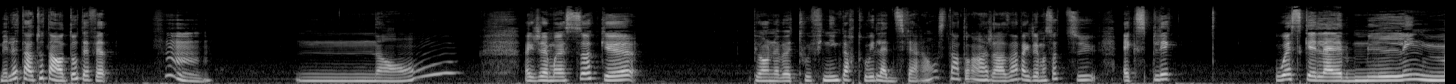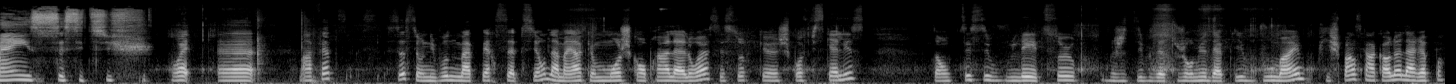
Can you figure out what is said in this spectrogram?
Mais là, tantôt, tantôt, t'as fait Hmm. Non. Fait que j'aimerais ça que. Puis on avait tout fini par trouver la différence tantôt en jasant. Fait que j'aimerais ça que tu expliques où est-ce que la ligne mince se situe? Ouais. Euh, en fait, ça, c'est au niveau de ma perception, de la manière que moi je comprends la loi. C'est sûr que je suis pas fiscaliste. Donc, tu sais, si vous voulez être sûr, je dis, vous êtes toujours mieux d'appeler vous-même. Puis je pense qu'encore là, la réponse.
